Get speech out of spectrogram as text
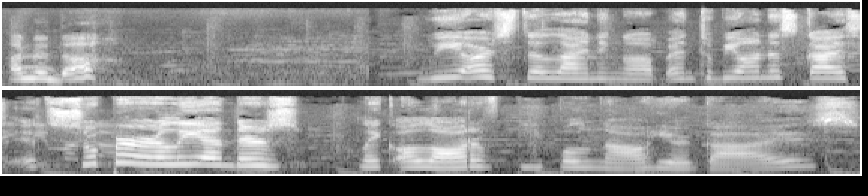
Ano daw? We are still lining up and to be honest guys, it's super early and there's like a lot of people now here guys.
